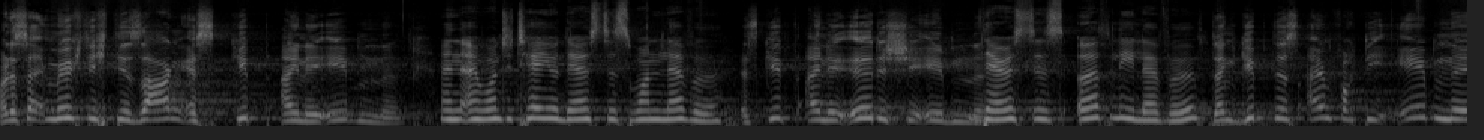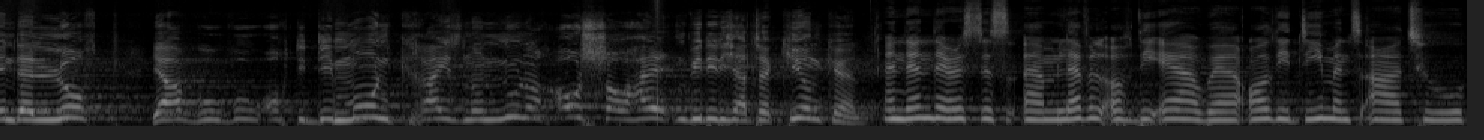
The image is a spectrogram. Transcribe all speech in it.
Und deshalb möchte ich dir sagen, es gibt eine Ebene. And I want to tell you there's this one level. Es gibt eine irdische Ebene. There's this earthly level. Dann gibt es einfach die Ebene in der Luft, ja, wo, wo auch die Dämonen kreisen und nur noch Ausschau halten, wie die dich attackieren können. And then there's this um, level of the air where all the demons are to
